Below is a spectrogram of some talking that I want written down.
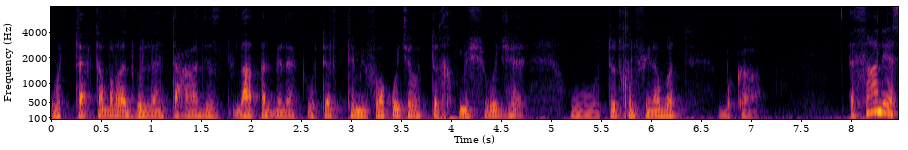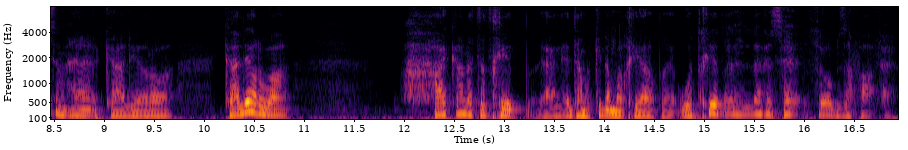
وتعتبره تقول له أنت عاجز لا قلب لك وترتمي فوق وجهه وتخمش وجهه وتدخل في نوبه بكاء. الثانية اسمها كاليرا كاليروا هاي كانت تخيط يعني عندها ماكينه من الخياطة وتخيط لنفسها ثوب زفافها.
